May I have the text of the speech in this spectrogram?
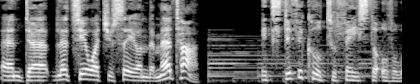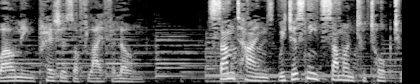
And uh, let's hear what you say on the matter. It's difficult to face the overwhelming pressures of life alone. Sometimes we just need someone to talk to,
